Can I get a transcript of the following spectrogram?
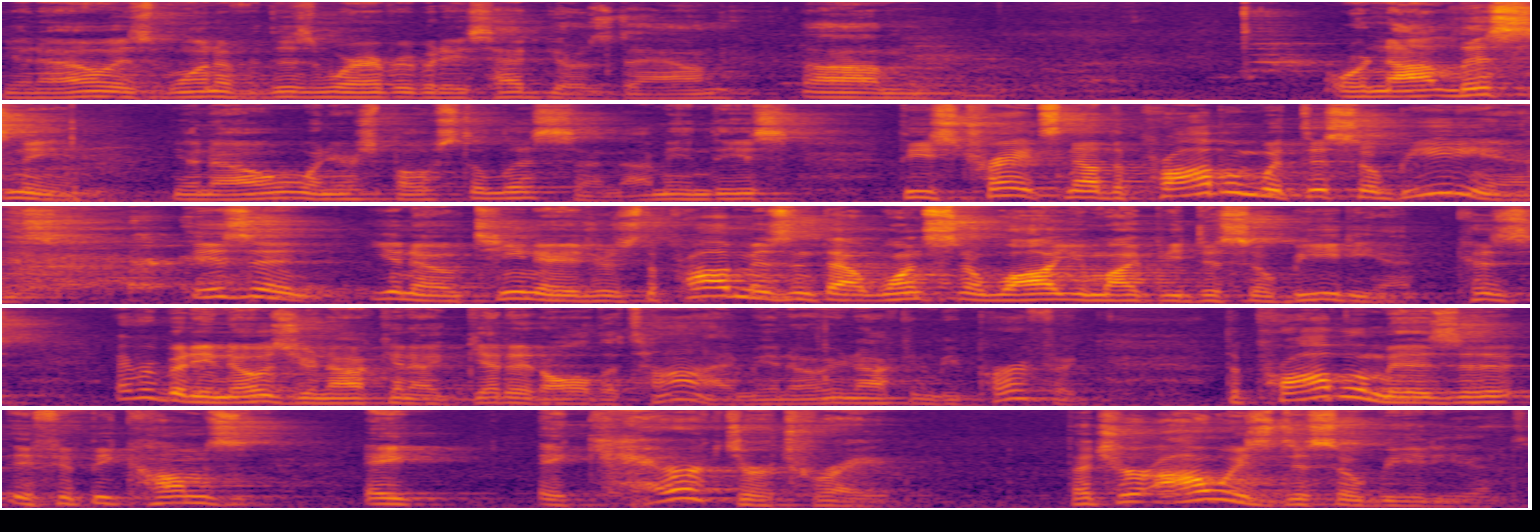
you know, is one of, this is where everybody's head goes down. Um, or not listening, you know, when you're supposed to listen. I mean, these, these traits. Now, the problem with disobedience isn't, you know, teenagers. The problem isn't that once in a while you might be disobedient, because everybody knows you're not going to get it all the time. You know, you're not going to be perfect. The problem is if it becomes a, a character trait that you're always disobedient.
